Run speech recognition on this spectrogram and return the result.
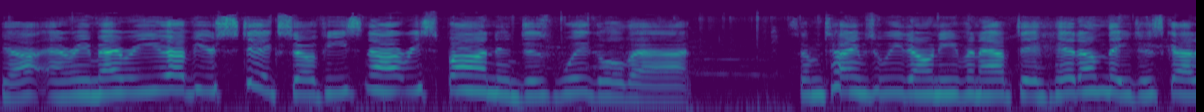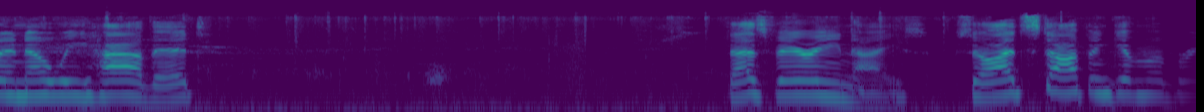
Yeah, and remember you have your stick, so if he's not responding, just wiggle that. Sometimes we don't even have to hit him, they just gotta know we have it. That's very nice. So I'd stop and give him a break.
